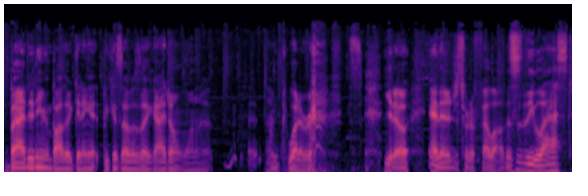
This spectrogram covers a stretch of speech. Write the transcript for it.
but I didn't even bother getting it because I was like, I don't want to. I'm whatever, you know. And then it just sort of fell off. This is the last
